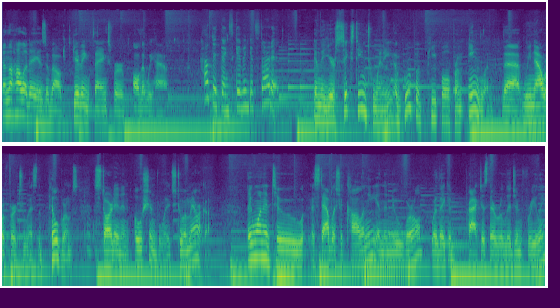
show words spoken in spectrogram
And the holiday is about giving thanks for all that we have. How did Thanksgiving get started? In the year 1620, a group of people from England that we now refer to as the Pilgrims started an ocean voyage to America. They wanted to establish a colony in the New World where they could practice their religion freely,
